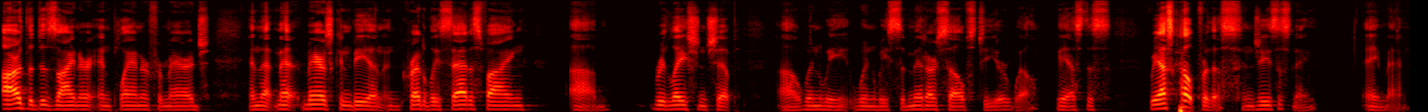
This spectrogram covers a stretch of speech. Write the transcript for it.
are the designer and planner for marriage, and that ma- marriage can be an incredibly satisfying um, relationship uh, when, we, when we submit ourselves to your will. We ask, this, we ask help for this. In Jesus' name, amen.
